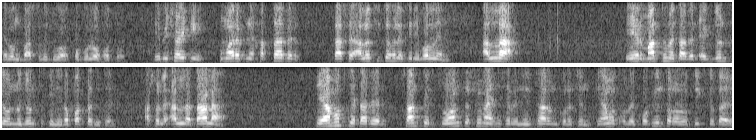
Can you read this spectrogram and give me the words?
এবং বাস্তবে দোয়া কবুলও হতো। এ বিষয়টি হুমার ইবনে খাত্তাবের কাছে আলোচিত হলে তিনি বললেন, আল্লাহ এর মাধ্যমে তাদের একজনকে অন্যজন থেকে নিরাপত্তা দিতেন। আসলে আল্লাহ তালা কেয়ামতকে তাদের শান্তির চূড়ান্ত সীমা হিসেবে নির্ধারণ করেছেন কেয়ামত হবে কঠিনতর ও তিক্ততায়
